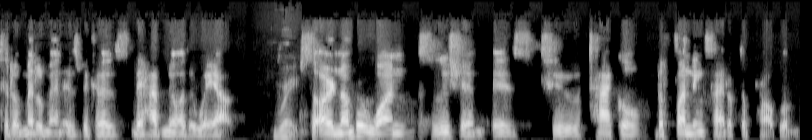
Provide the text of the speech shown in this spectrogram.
to the middlemen is because they have no other way out. Right. So, our number one solution is to tackle the funding side of the problem.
